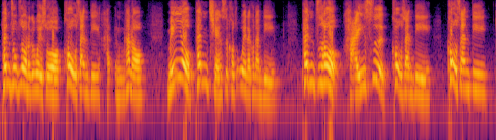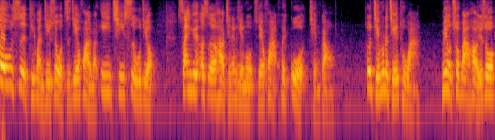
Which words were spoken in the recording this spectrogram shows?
喷出之后呢，各位说扣三 D，还你看哦，没有喷前是扣未来扣三 D。喷之后还是扣三 D，扣三 D 都是提款机，所以我直接画什么一七四五九，三月二十二号前天的节目直接画会过前高，做节目的截图啊，没有错吧？哈，就是说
